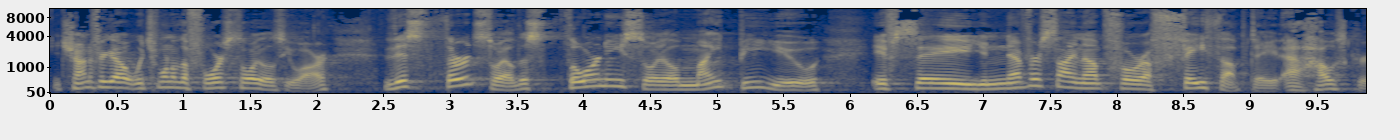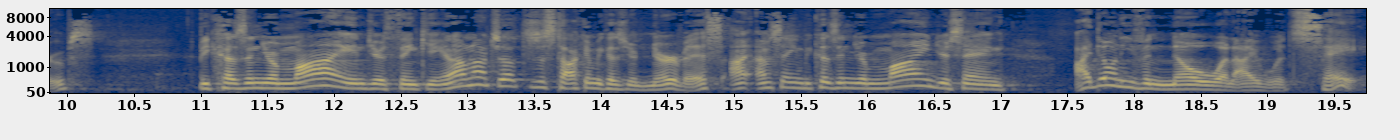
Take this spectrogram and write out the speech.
you're trying to figure out which one of the four soils you are, this third soil, this thorny soil might be you if, say, you never sign up for a faith update at house groups, because in your mind you're thinking, and I'm not just, just talking because you're nervous, I, I'm saying because in your mind you're saying, I don't even know what I would say.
